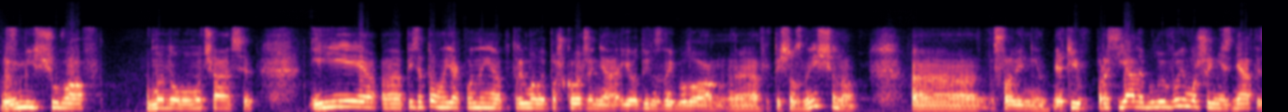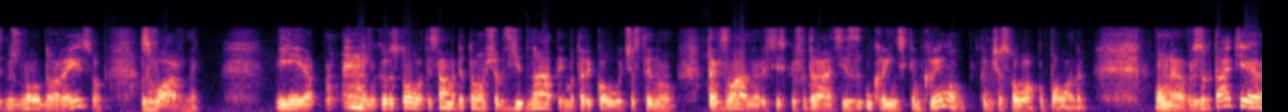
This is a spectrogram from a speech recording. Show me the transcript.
вміщував в минулому часі. І е, після того, як вони отримали пошкодження, і один з них було е, фактично знищено, е, Славінін, який росіяни були вимушені зняти з міжнародного рейсу з Варни. І використовувати саме для того, щоб з'єднати материкову частину так званої Російської Федерації з українським Кримом, тимчасово окупованим. Е, В результаті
